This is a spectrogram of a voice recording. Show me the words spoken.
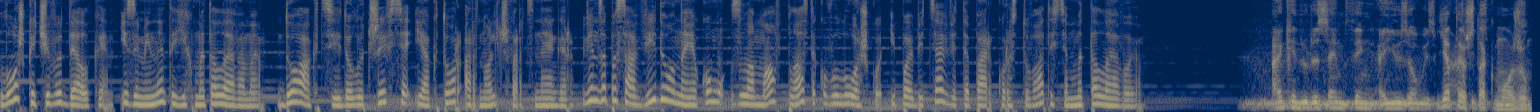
ложки чи виделки і замінити їх металевими. До акції долучився і актор Арнольд Шварценеггер. Він записав відео, на якому зламав пластикову ложку і пообіцяв відтепер користуватися металевою. Я теж так можу.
